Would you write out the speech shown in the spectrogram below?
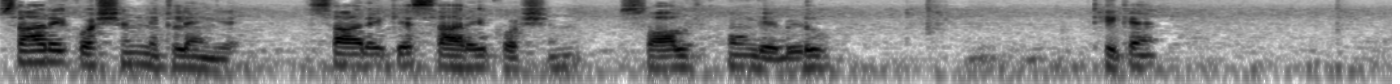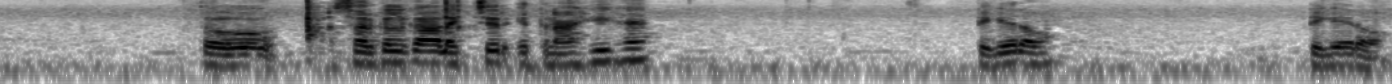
सारे क्वेश्चन निकलेंगे। सारे के सारे क्वेश्चन सॉल्व होंगे, बिड़ू। ठीक है? तो सर्कल का लेक्चर इतना ही है। टिके रहो टिके रहो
